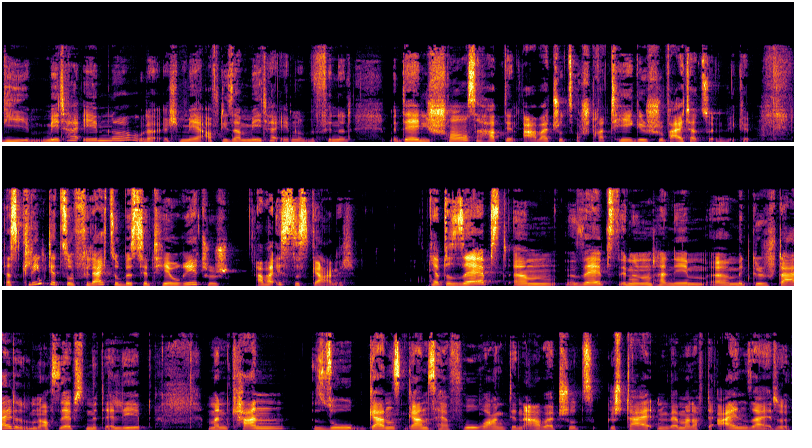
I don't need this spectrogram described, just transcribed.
die Metaebene oder euch mehr auf dieser Metaebene befindet, mit der ihr die Chance habt, den Arbeitsschutz auch strategisch weiterzuentwickeln. Das klingt jetzt so vielleicht so ein bisschen theoretisch, aber ist es gar nicht. Ich habe das selbst ähm, selbst in den Unternehmen äh, mitgestaltet und auch selbst miterlebt. Man kann so ganz, ganz hervorragend den Arbeitsschutz gestalten, wenn man auf der einen Seite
